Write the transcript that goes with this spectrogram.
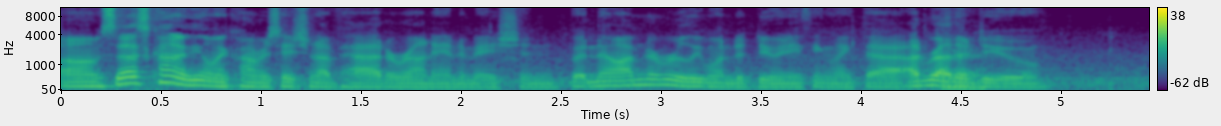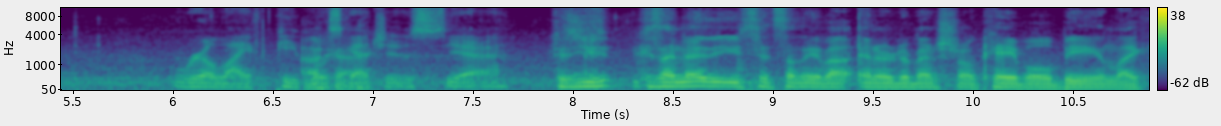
Um, so that's kind of the only conversation I've had around animation. But no, I've never really wanted to do anything like that. I'd rather Okay. do real life people Okay. sketches. Yeah. Because you because I know that you said something about interdimensional cable being like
